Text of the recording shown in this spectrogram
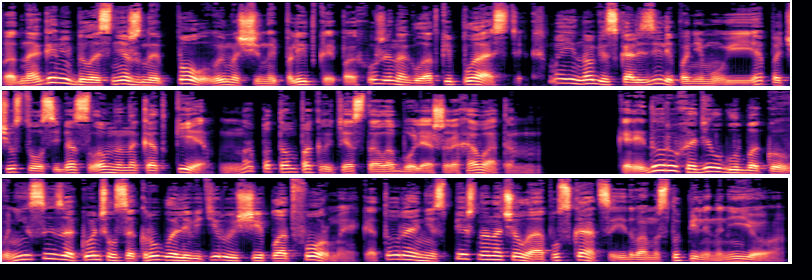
Под ногами белоснежный пол, вымощенный плиткой, похожий на гладкий пластик. Мои ноги скользили по нему, и я почувствовал себя словно на катке, но потом покрытие стало более шероховатым. Коридор уходил глубоко вниз и закончился кругло левитирующей платформой, которая неспешно начала опускаться, едва мы ступили на нее.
